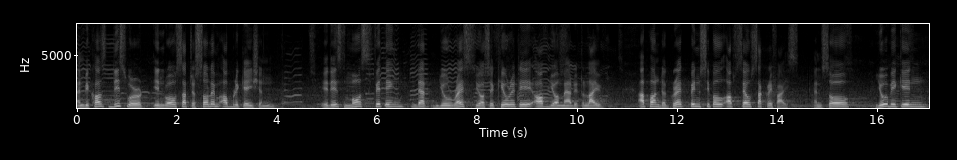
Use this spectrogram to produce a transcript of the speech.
And because this word involves such a solemn obligation, it is most fitting that you rest your security of your married life upon the great principle of self sacrifice. And so you begin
